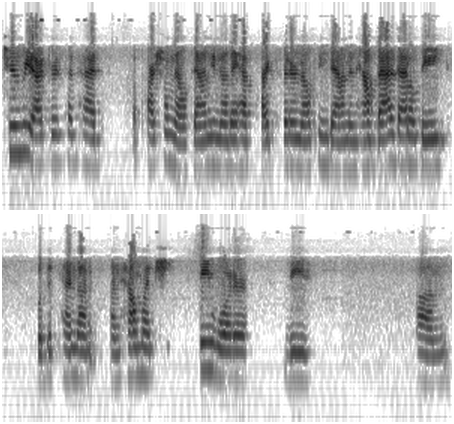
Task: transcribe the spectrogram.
two reactors have had a partial meltdown. You know, they have parts that are melting down, and how bad that'll be will depend on on how much seawater these um,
